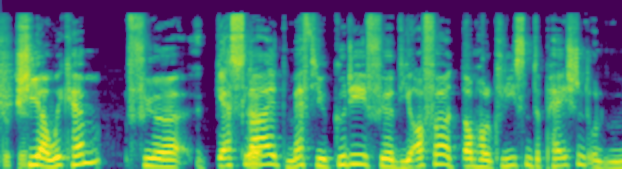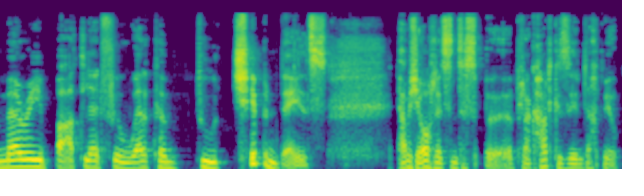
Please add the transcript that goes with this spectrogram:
gut, okay. Shia Wickham für Gaslight, Matthew Goody für The Offer, Domhnall Gleeson, The Patient und Mary Bartlett für Welcome to Chippendales. Da habe ich auch letztens das äh, Plakat gesehen, dachte mir, oh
